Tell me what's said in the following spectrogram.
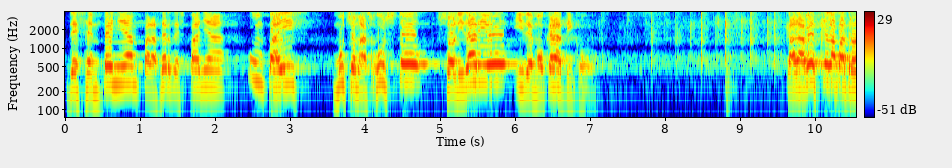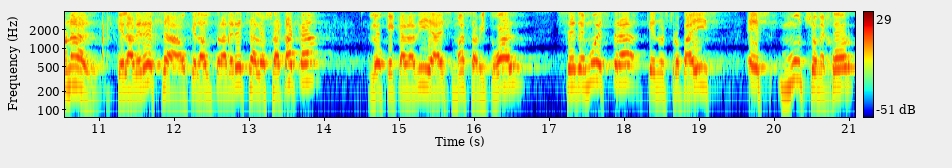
desempeñan para hacer de España un país mucho más justo, solidario y democrático. Cada vez que la patronal, que la derecha o que la ultraderecha los ataca, lo que cada día es más habitual, se demuestra que nuestro país es mucho mejor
